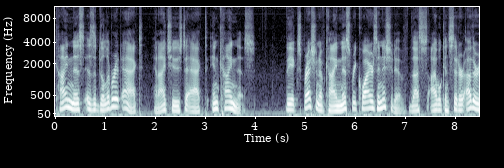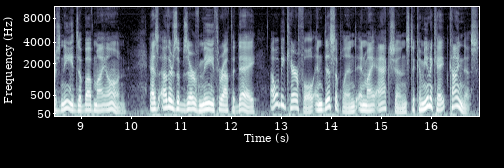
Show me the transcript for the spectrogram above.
Kindness is a deliberate act, and I choose to act in kindness. The expression of kindness requires initiative, thus, I will consider others' needs above my own. As others observe me throughout the day, I will be careful and disciplined in my actions to communicate kindness,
